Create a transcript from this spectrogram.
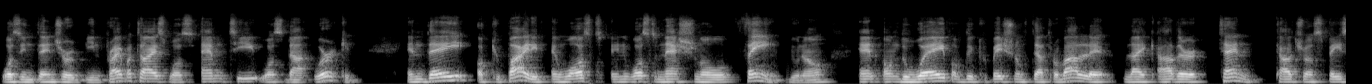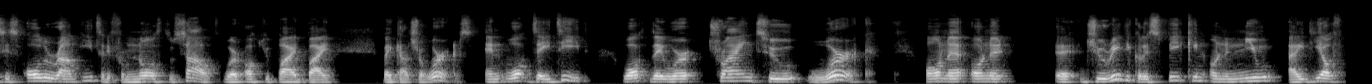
was in danger of being privatized, was empty, was not working. And they occupied it and was and it was a national thing, you know. And on the wave of the occupation of Teatro Valle, like other 10 cultural spaces all around Italy, from north to south, were occupied by, by cultural workers. And what they did, what they were trying to work on a, on a uh, juridically speaking, on a new idea of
